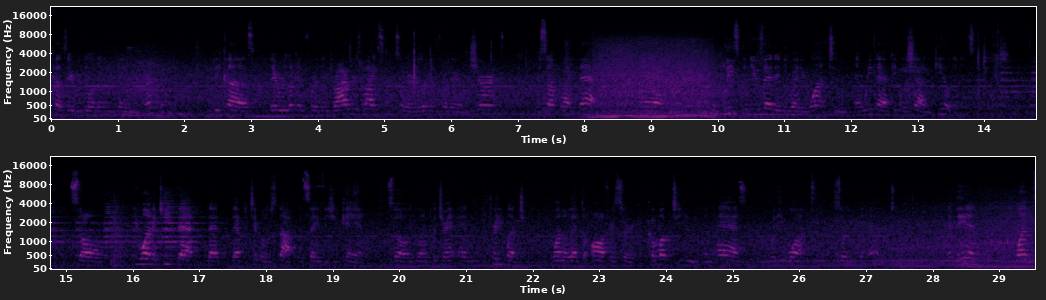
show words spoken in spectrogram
because they were doing anything criminal because they were looking for their driver's license or they were looking for their insurance or something like that. And the police can use that any way they want to and we've had people shot so you want to keep that that that particular stop as safe as you can so you want to put your hand and you pretty much want to let the officer come up to you and ask what he wants so you can hand it to him. And then once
